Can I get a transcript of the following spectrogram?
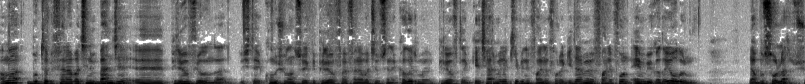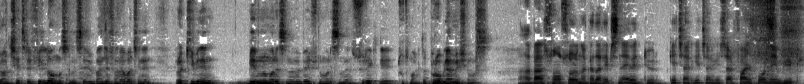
ama bu tabii Fenerbahçe'nin bence e, playoff yolunda işte konuşulan sürekli playoff'a Fenerbahçe bu sene kalır mı? Playoff'ta geçer mi rakibini? Final Four'a gider mi? Ve Final Four'un en büyük adayı olur mu? Ya bu sorular şu an çetrefilli olmasının sebebi bence Fenerbahçe'nin rakibinin bir numarasını ve beş numarasını sürekli tutmakta problem yaşaması. Ben son soruna kadar hepsine evet diyorum. Geçer geçer geçer. Final Four'un en büyük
